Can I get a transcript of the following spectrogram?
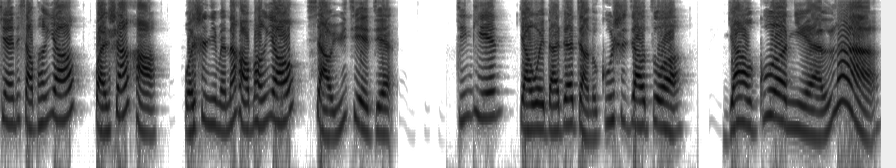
亲爱的小朋友，晚上好！我是你们的好朋友小鱼姐姐。今天要为大家讲的故事叫做《要过年了》。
